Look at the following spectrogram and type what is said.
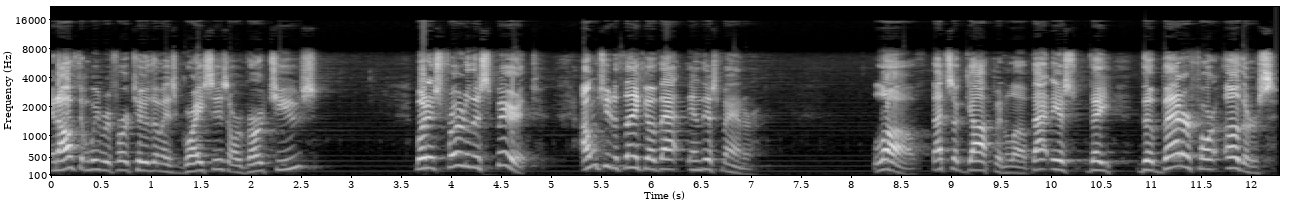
and often we refer to them as graces or virtues, but it's fruit of the Spirit. I want you to think of that in this manner love. That's agape love. That is the, the better for others.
